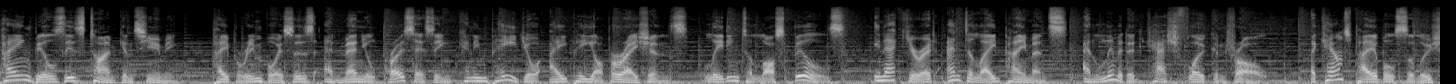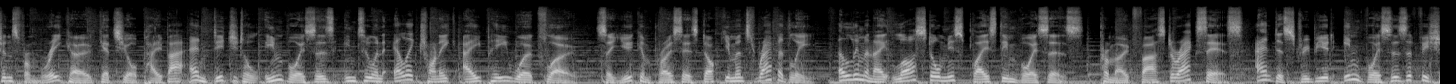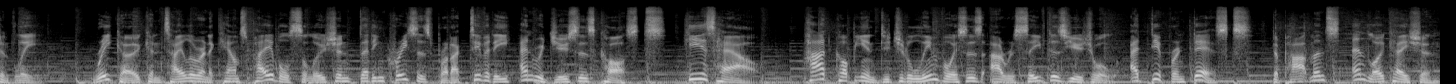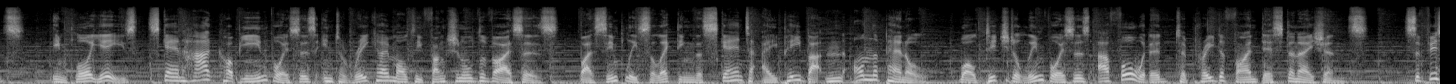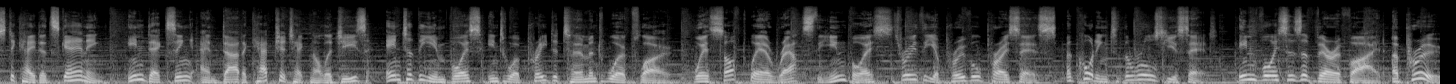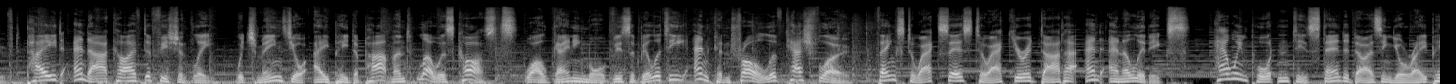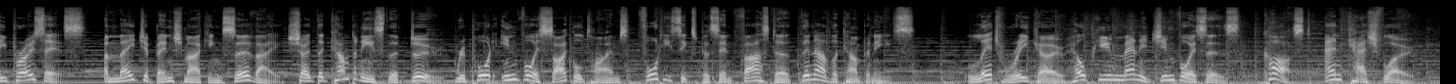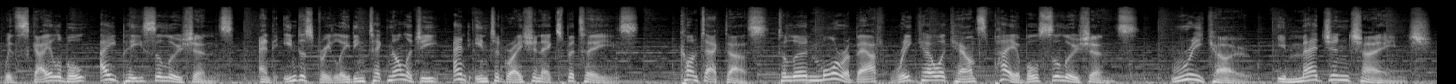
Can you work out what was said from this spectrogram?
Paying bills is time consuming. Paper invoices and manual processing can impede your AP operations, leading to lost bills, inaccurate and delayed payments, and limited cash flow control. Accounts Payable Solutions from Ricoh gets your paper and digital invoices into an electronic AP workflow so you can process documents rapidly, eliminate lost or misplaced invoices, promote faster access, and distribute invoices efficiently. Ricoh can tailor an accounts payable solution that increases productivity and reduces costs. Here's how. Hard copy and digital invoices are received as usual at different desks departments and locations. Employees scan hard copy invoices into Ricoh multifunctional devices by simply selecting the Scan to AP button on the panel, while digital invoices are forwarded to predefined destinations. Sophisticated scanning, indexing and data capture technologies enter the invoice into a predetermined workflow, where software routes the invoice through the approval process according to the rules you set. Invoices are verified, approved, paid and archived efficiently, which means your AP department lowers costs while gaining more visibility and control of cash flow, thanks to access to accurate data and analytics. How important is standardising your AP process? A major benchmarking survey showed that companies that do report invoice cycle times 46% faster than other companies. Let Ricoh help you manage invoices, cost and cash flow with scalable AP solutions and industry-leading technology and integration expertise. Contact us to learn more about Ricoh Accounts Payable Solutions. Ricoh. Imagine change.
